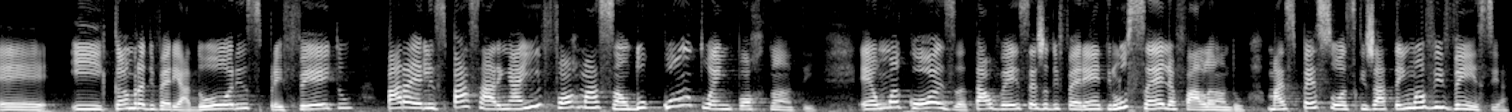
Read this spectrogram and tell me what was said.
é, e Câmara de Vereadores, prefeito, para eles passarem a informação do quanto é importante. É uma coisa, talvez seja diferente, Lucélia falando, mas pessoas que já têm uma vivência,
